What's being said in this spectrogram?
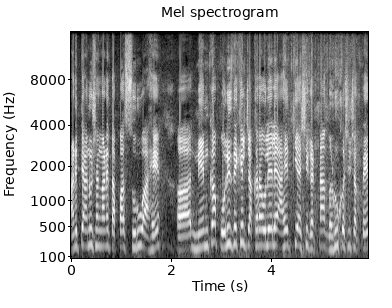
आणि त्या अनुषंगाने तपास सुरू आहे. नेमका पोलीस देखील चक्रावलेले आहेत की अशी घटना घडू कशी शकते?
